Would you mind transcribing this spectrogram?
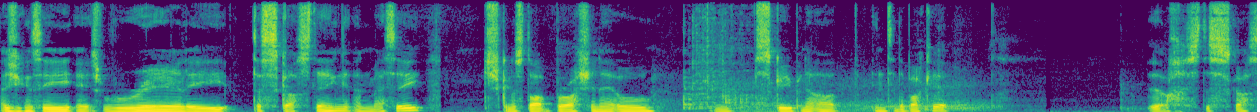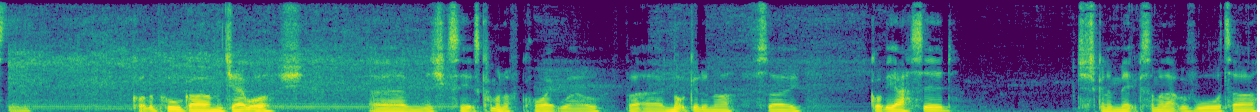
As you can see, it's really disgusting and messy. Just gonna start brushing it all and scooping it up into the bucket. Ugh, it's disgusting. Got the pool guy on the jet wash. Um, as you can see, it's coming off quite well, but uh, not good enough. So, got the acid. Just gonna mix some of that with water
